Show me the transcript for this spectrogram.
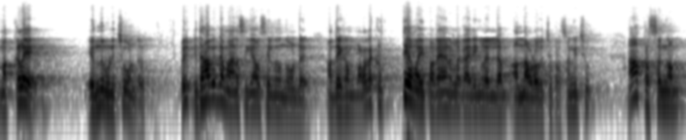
മക്കളെ എന്ന് വിളിച്ചുകൊണ്ട് ഒരു പിതാവിന്റെ മാനസികാവസ്ഥയിൽ നിന്നുകൊണ്ട് അദ്ദേഹം വളരെ കൃത്യമായി പറയാനുള്ള കാര്യങ്ങളെല്ലാം അന്ന് അവിടെ വെച്ച് പ്രസംഗിച്ചു. ആ പ്രസംഗം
